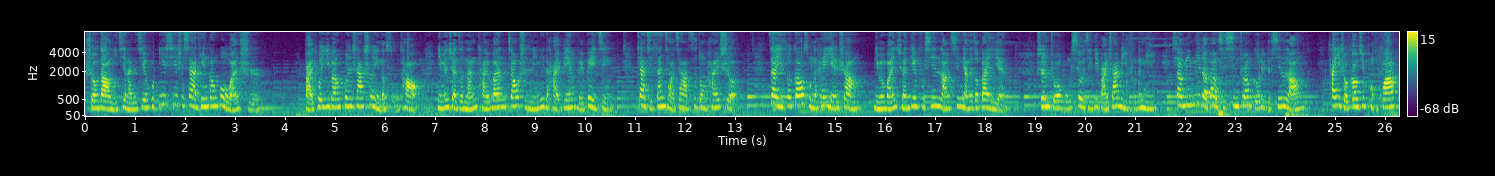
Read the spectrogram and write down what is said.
收到你寄来的结婚，依稀是夏天刚过完时。摆脱一般婚纱摄影的俗套，你们选择南台湾礁石林立的海边为背景，架起三脚架自动拍摄。在一座高耸的黑岩上，你们完全颠覆新郎新娘的扮演。身着无袖及地白纱礼服的你，笑眯眯地抱起新装革履的新郎，他一手高举捧花，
